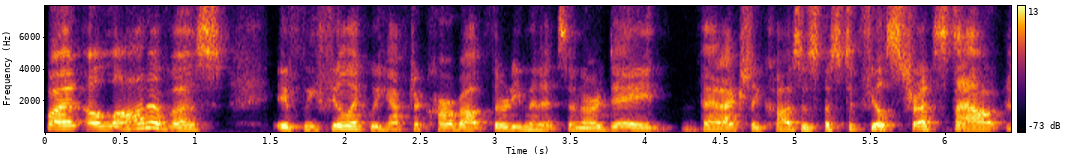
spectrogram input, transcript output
But a lot of us if we feel like we have to carve out 30 minutes in our day that actually causes us to feel stressed out.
